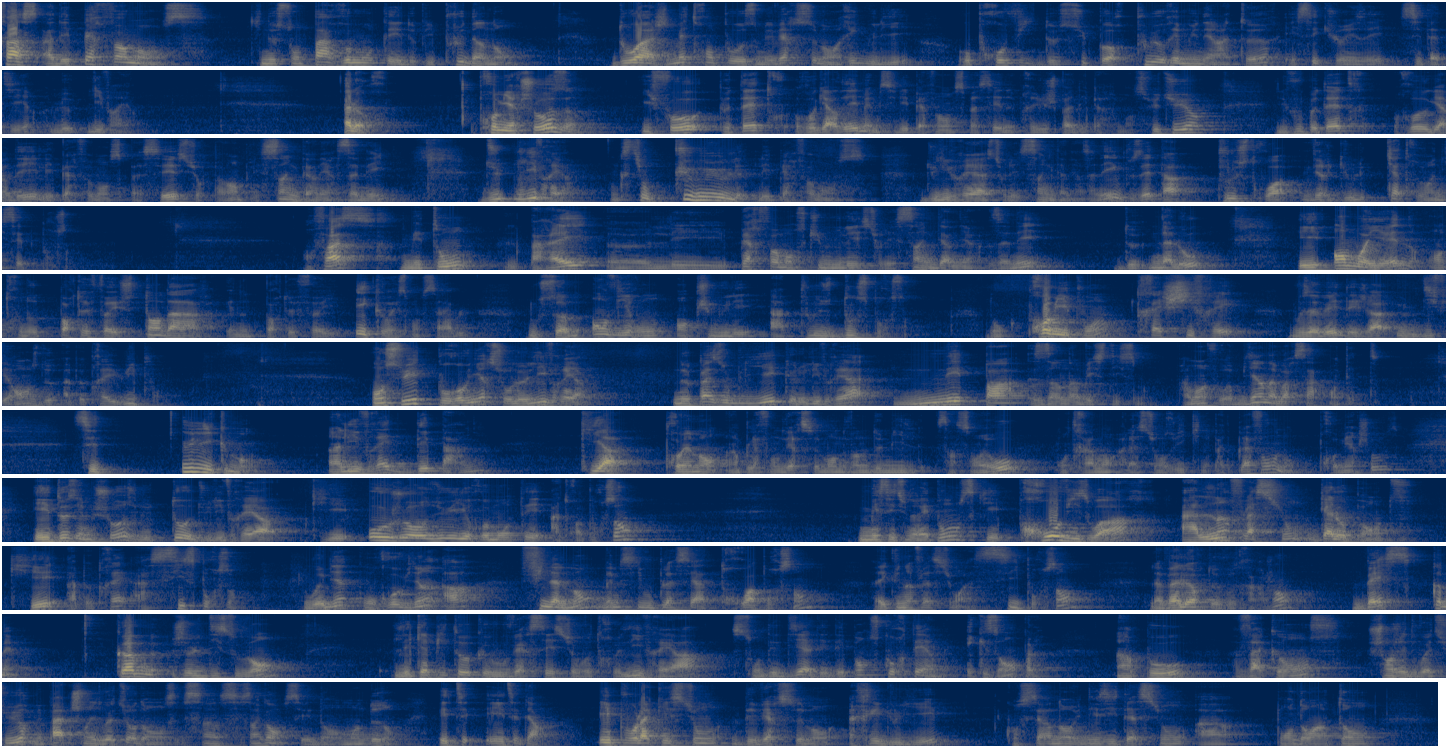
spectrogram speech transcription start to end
face à des performances qui ne sont pas remontées depuis plus d'un an, dois-je mettre en pause mes versements réguliers au profit de supports plus rémunérateurs et sécurisés, c'est-à-dire le livret A. Alors, première chose, il faut peut-être regarder, même si les performances passées ne préjugent pas des performances futures, il faut peut-être regarder les performances passées sur, par exemple, les cinq dernières années du livret A. Donc, si on cumule les performances du livret A sur les cinq dernières années, vous êtes à plus 3,97%. En face, mettons pareil, euh, les performances cumulées sur les cinq dernières années de Nalo. Et en moyenne, entre notre portefeuille standard et notre portefeuille éco-responsable, nous sommes environ en cumulé à plus 12%. Donc, premier point, très chiffré, vous avez déjà une différence de à peu près 8 points. Ensuite, pour revenir sur le livret A, ne pas oublier que le livret A n'est pas un investissement. Vraiment, il faut bien avoir ça en tête. C'est uniquement un livret d'épargne qui a premièrement un plafond de versement de 22 500 euros, contrairement à l'assurance vie qui n'a pas de plafond, donc première chose. Et deuxième chose, le taux du livret A qui est aujourd'hui remonté à 3%, mais c'est une réponse qui est provisoire à l'inflation galopante qui est à peu près à 6%. Vous voyez bien qu'on revient à, finalement, même si vous placez à 3%, avec une inflation à 6%, la valeur de votre argent baisse quand même. Comme je le dis souvent, les capitaux que vous versez sur votre livret A sont dédiés à des dépenses court terme. Exemple, impôts, vacances, changer de voiture, mais pas changer de voiture dans 5, ans, c'est dans moins de 2 ans, etc. Et pour la question des versements réguliers, concernant une hésitation à, pendant un temps,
